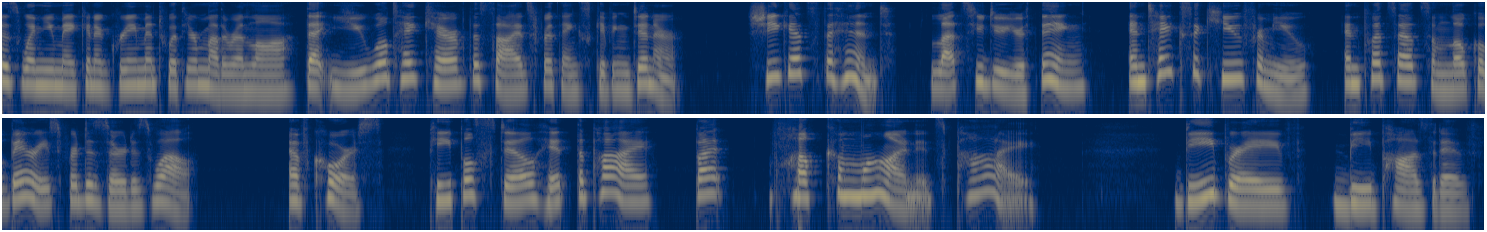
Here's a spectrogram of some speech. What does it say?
is when you make an agreement with your mother in law that you will take care of the sides for Thanksgiving dinner. She gets the hint, lets you do your thing, and takes a cue from you and puts out some local berries for dessert as well. Of course, people still hit the pie, but, well, come on, it's pie. Be brave, be positive.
